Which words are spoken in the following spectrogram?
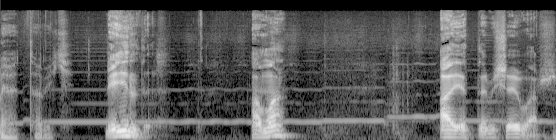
Evet tabii ki. Değildi. Ama ayette bir şey var.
